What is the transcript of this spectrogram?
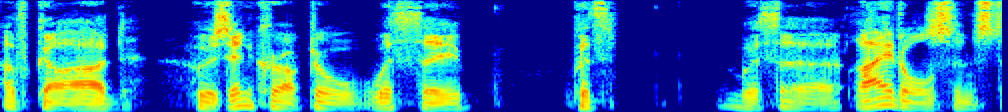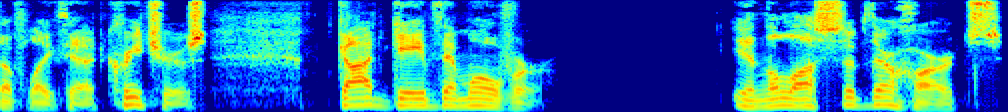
of God, who is incorruptible, with the with with uh, idols and stuff like that, creatures. God gave them over in the lusts of their hearts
